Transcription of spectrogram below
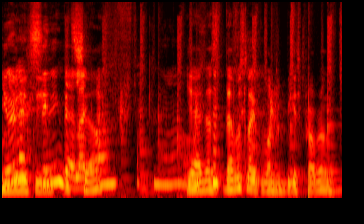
you're like community sitting there itself. like I'm fucking alone. yeah that's that was like one of the biggest problems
